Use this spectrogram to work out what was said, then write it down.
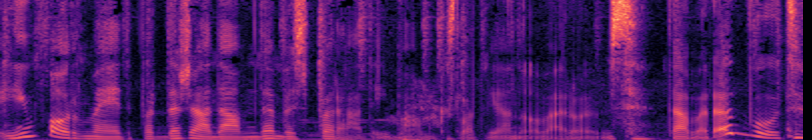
informēt par dažādām debesu parādībām kas Latvijā novērojams. Tā varētu būt.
